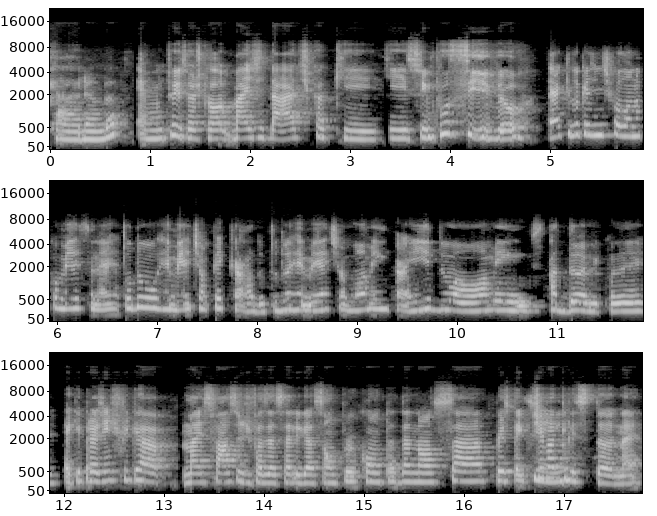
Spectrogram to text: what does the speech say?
Caramba, é muito isso. Eu acho que ela é mais didática que, que isso impossível. É aquilo que a gente falou no começo, né? Tudo remete ao pecado, tudo remete ao homem caído, ao homem adâmico, né? É que pra gente fica mais fácil de fazer essa ligação por conta da nossa perspectiva Sim. cristã, né?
